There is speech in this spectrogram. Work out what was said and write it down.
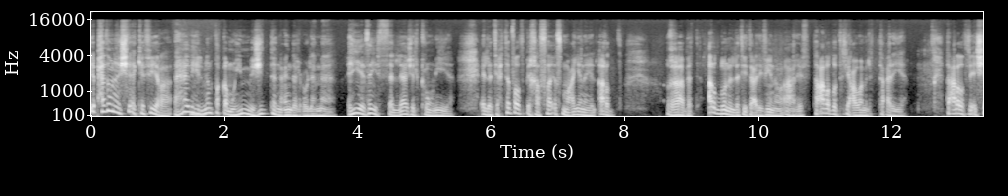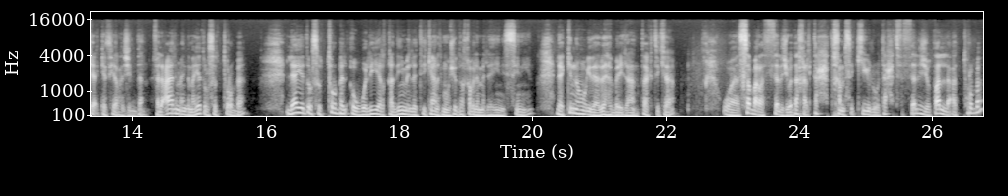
يبحثون أشياء كثيرة. هذه المنطقة مهمة جدا عند العلماء. هي زي الثلاجة الكونية التي احتفظت بخصائص معينة للأرض. غابت. أرضنا التي تعرفينها وأعرف تعرضت لعوامل التعرية. تعرضت لأشياء كثيرة جدا. فالعالم عندما يدرس التربة لا يدرس التربة الأولية القديمة التي كانت موجودة قبل ملايين السنين. لكنه إذا ذهب إلى أنتاركتيكا وسبر الثلج ودخل تحت خمسة كيلو تحت في الثلج وطلع التربة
